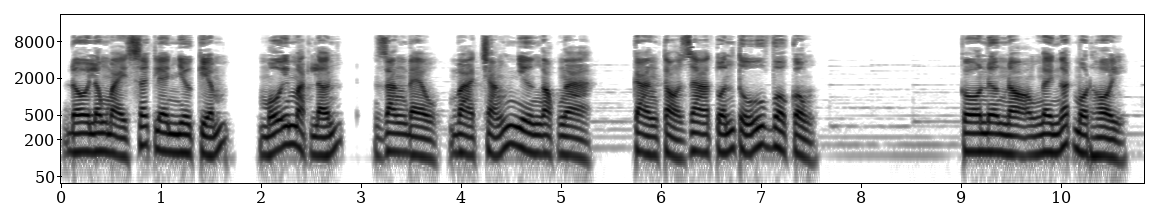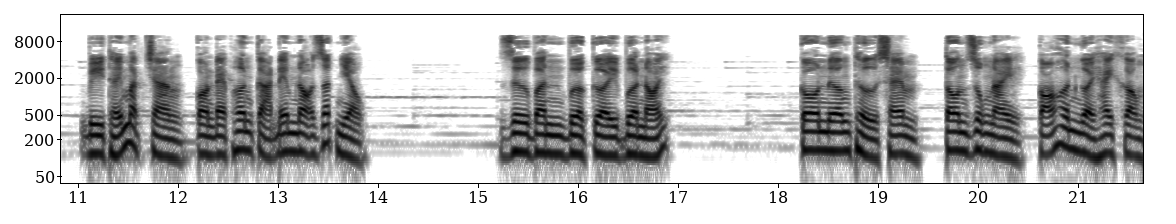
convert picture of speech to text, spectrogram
Đôi lông mày xếch lên như kiếm mũi mặt lớn, răng đều và trắng như ngọc ngà, càng tỏ ra tuấn tú vô cùng. Cô nương nọ ngây ngất một hồi, vì thấy mặt chàng còn đẹp hơn cả đêm nọ rất nhiều. Dư vân vừa cười vừa nói, cô nương thử xem tôn dung này có hơn người hay không.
